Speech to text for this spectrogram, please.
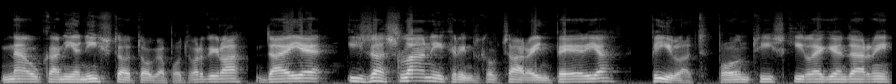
nauka nije ništa od toga potvrdila, da je izaslanik rimskog cara imperija, Pilat, pontijski, legendarni,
